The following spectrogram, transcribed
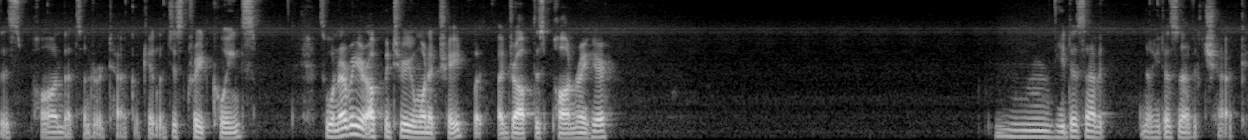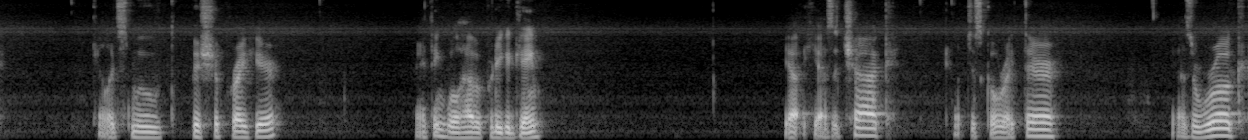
this pawn that's under attack. Okay, let's just trade queens. So whenever you're up material, you want to trade, but I drop this pawn right here. Mm, he does have a no. He doesn't have a check. Okay, let's move the bishop right here. I think we'll have a pretty good game. Yeah, he has a check. Let's just go right there. He has a rook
